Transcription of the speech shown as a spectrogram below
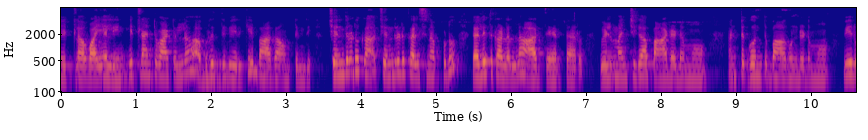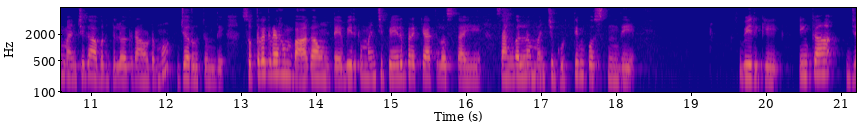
ఇట్లా వయలిన్ ఇట్లాంటి వాటిల్లో అభివృద్ధి వీరికి బాగా ఉంటుంది. చంద్రుడు క- చంద్రుడు కలిసినప్పుడు లలిత కళల్లో ఆరితేరుతారు. వీళ్ళు మంచిగా పాడడము అంటే గొంతు బాగుండడము వీరు మంచిగా అభివృద్ధిలోకి రావడము జరుగుతుంది. శుక్రగ్రహం బాగా ఉంటే వీరికి మంచి పేరు ప్రఖ్యాతులు వస్తాయి. సంఘంలో మంచి గుర్తింపు వస్తుంది వీరికి. ఇంకా జ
